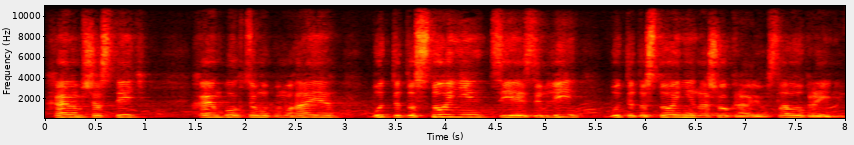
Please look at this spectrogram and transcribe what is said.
Хай вам щастить, хай вам Бог цьому допомагає. Будьте достойні цієї землі, будьте достойні нашого краю. Слава Україні!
